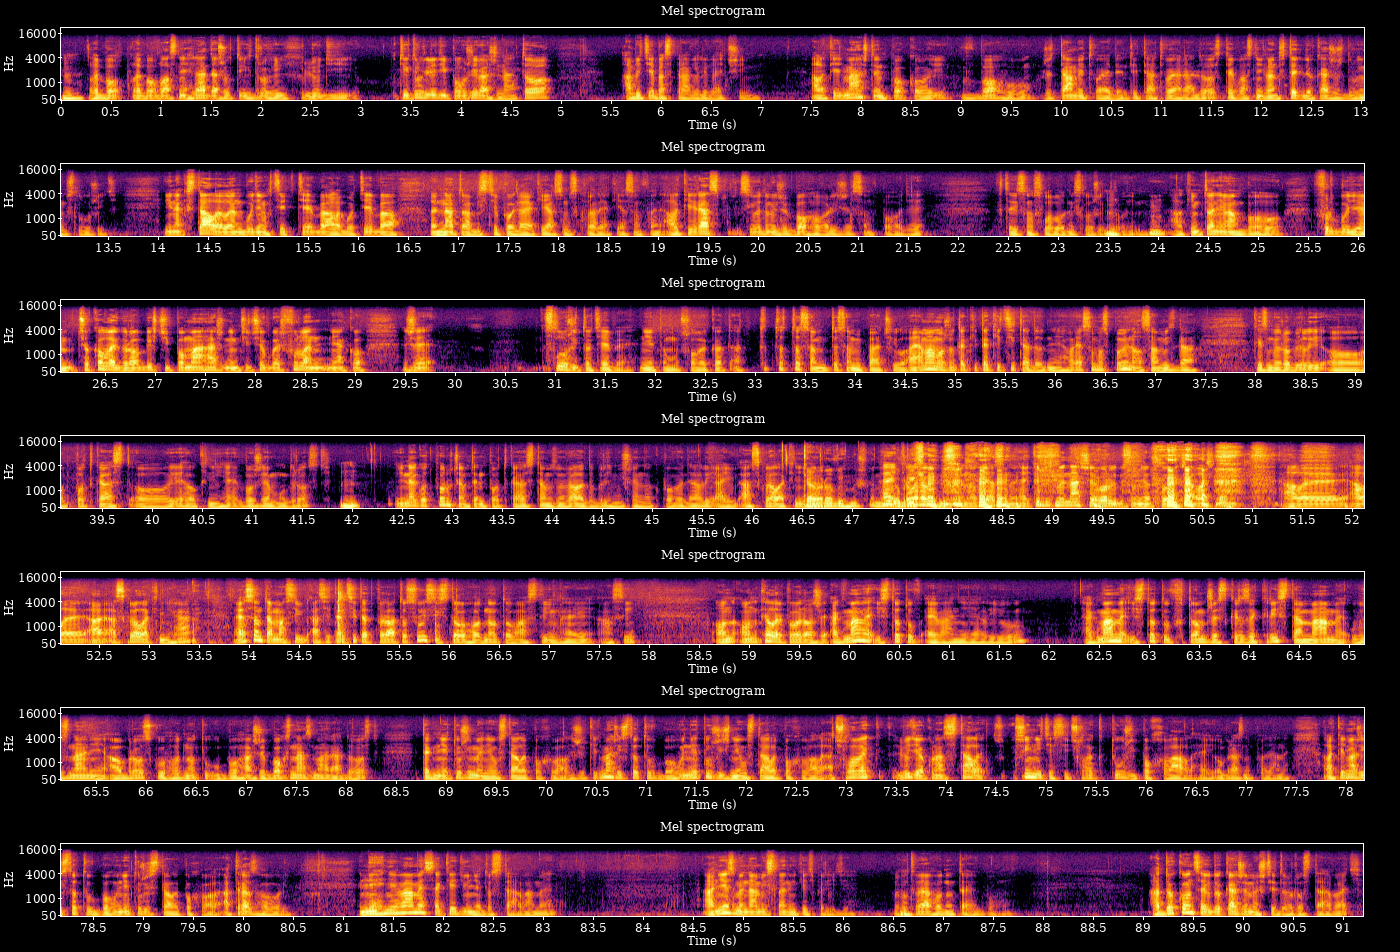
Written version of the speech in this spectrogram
Mm. Lebo, lebo vlastne hľadaš u tých druhých ľudí, tých druhých ľudí používaš na to, aby teba spravili väčším. Ale keď máš ten pokoj v Bohu, že tam je tvoja identita, tvoja radosť, tak vlastne len vtedy dokážeš druhým slúžiť. Inak stále len budem chcieť teba alebo teba len na to, aby ste povedali, aký ja som skvelý, aký ja som fajn. Ale keď raz si uvedomíš, že Boh hovorí, že som v pohode, vtedy som slobodný slúžiť mm. druhým. Mm. Ale kým to nemám v Bohu, furt budem, čokoľvek robíš, či pomáhaš ním, či čo budeš, furt len nejako, že slúži to tebe, nie tomu človeku. A to, to, to, sa, mi, to sa mi páčilo. A ja mám možno taký, taký citát od neho. Ja som ho spomínal, sa mi zdá, keď sme robili o podcast o jeho knihe Božia múdrosť. Mm-hmm. Inak odporúčam ten podcast, tam sme veľa dobrých myšlienok povedali aj, a skvelá kniha. Kalerových myšlienok. Hej, kalerových myšlienok, jasné. Hej, keby sme naše hovorili, by som neodporúčal ale, ale a, a skvelá kniha. A ja som tam asi, asi ten citát povedal, to súvisí s tou hodnotou a s tým, hej, asi on, on Keller povedal, že ak máme istotu v Evanieliu, ak máme istotu v tom, že skrze Krista máme uznanie a obrovskú hodnotu u Boha, že Boh z nás má radosť, tak netúžime neustále pochvále. Že keď máš istotu v Bohu, netúžiš neustále pochvále. A človek, ľudia okolo nás stále, všimnite si, človek túži pochvále, hej, obrazne povedané. Ale keď máš istotu v Bohu, netúžiš stále pochvále. A teraz hovorí, nehneváme sa, keď ju nedostávame a nie sme namyslení, keď príde. Lebo tvoja hodnota je v Bohu. A dokonca ju dokážeme štedro rozdávať.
